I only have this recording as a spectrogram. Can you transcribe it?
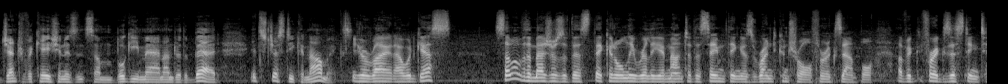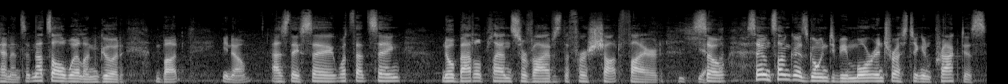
Gentrification isn't some boogeyman under the bed. It's just economics. You're right. I would guess some of the measures of this they can only really amount to the same thing as rent control, for example, of, for existing tenants, and that's all well and good. But you know, as they say, what's that saying? No battle plan survives the first shot fired. So Seun Sanga is going to be more interesting in practice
